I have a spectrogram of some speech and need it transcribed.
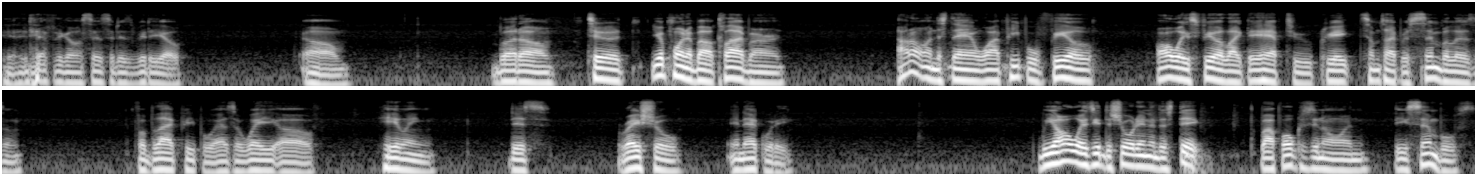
they definitely gonna censor this video. Um, but um, to your point about Clyburn, I don't understand why people feel always feel like they have to create some type of symbolism for black people as a way of healing this racial inequity. We always get the short end of the stick by focusing on these symbols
